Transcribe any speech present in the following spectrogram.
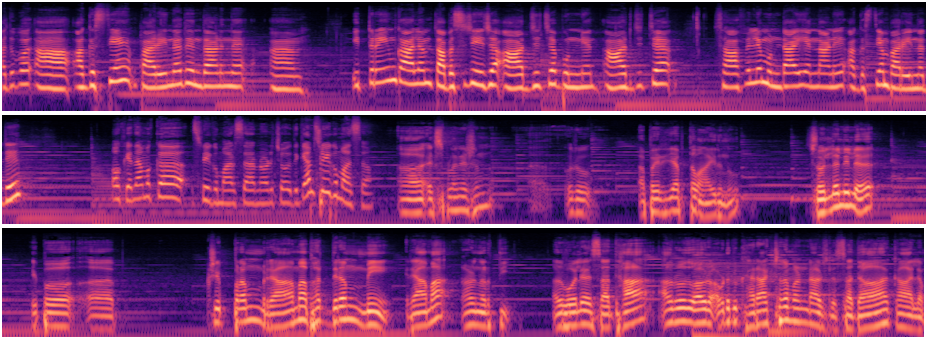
അതുപോലെ അഗസ്ത്യൻ പറയുന്നത് എന്താണെന്ന് ഇത്രയും കാലം തപസ് ചെയ്ത് ആർജിച്ച പുണ്യ ആർജിച്ച സാഫല്യമുണ്ടായി എന്നാണ് അഗസ്ത്യൻ പറയുന്നത്. ഓക്കെ നമുക്ക് ശ്രീകുമാർ സാറിനോട് ചോദിക്കാം. ശ്രീകുമാർ സാർ. എക്സ്പ്ലനേഷൻ ഒരു അപര്യാപ്തമായിരുന്നു. ചൊല്ലലിൽ ഇപ്പോൾ ക്ഷിപ്രം രാമഭദ്രം മേ. രാമ അവിടെ നിർത്തി. അതുപോലെ സദാ അവിടെ ഒരു ഖരാക്ഷരം വേണ്ട ആവശ്യമില്ല. സദാകാലം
